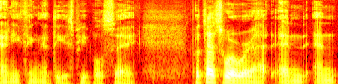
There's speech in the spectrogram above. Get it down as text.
anything that these people say. But that's where we're at, and and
